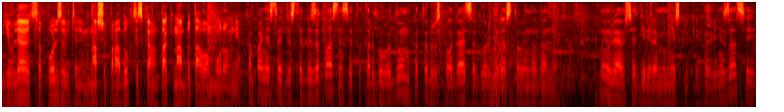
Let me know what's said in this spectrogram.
являются пользователями нашей продукции, скажем так, на бытовом уровне. Компания «Строительство и безопасность» – это торговый дом, который располагается в городе Ростове-на-Дону. Мы являемся дилерами нескольких организаций,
